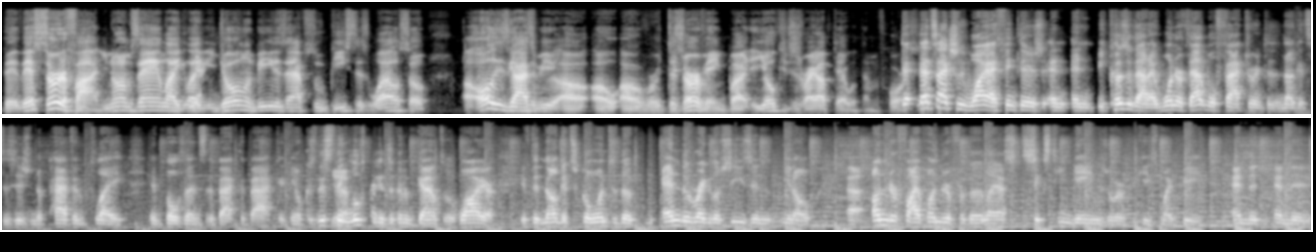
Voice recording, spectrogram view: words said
they, are certified. You know what I'm saying? Like like yeah. Joel Embiid is an absolute beast as well. So all these guys would be uh, uh, uh, deserving, but Jokic is right up there with them, of course. Th- that's actually why I think there's, and and because of that, I wonder if that will factor into the Nuggets' decision to have him play in both ends of the back to back. You know, because this thing yeah. looks like it's going to go down to the wire. If the Nuggets go into the end of the regular season, you know, uh, under 500 for the last 16 games, or whatever the case might be, and the and the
